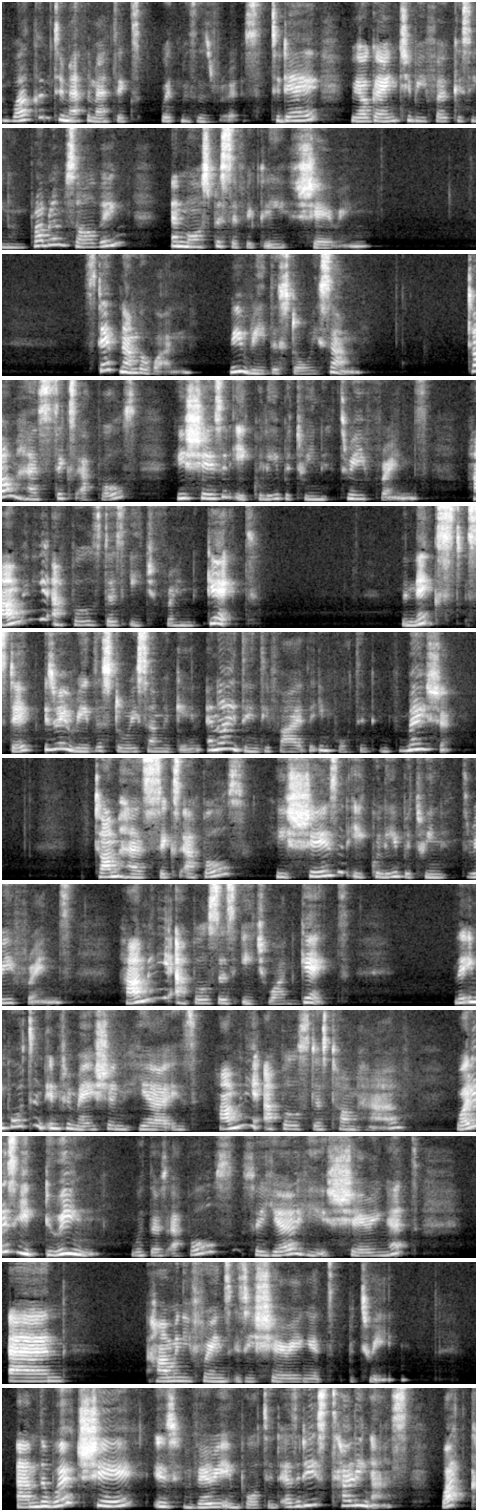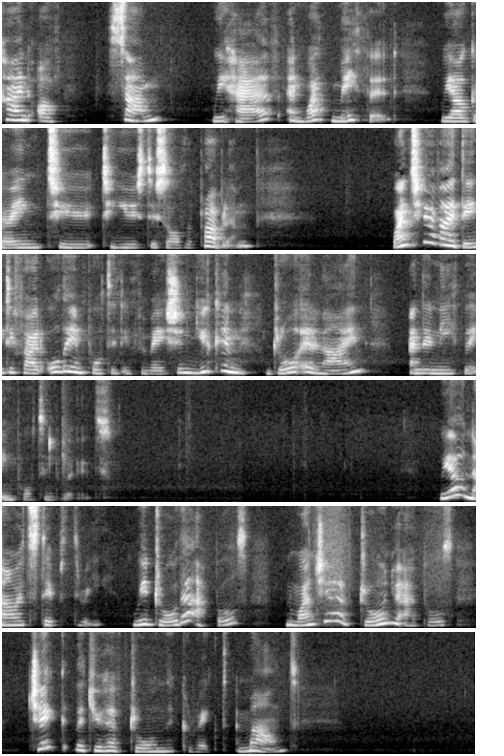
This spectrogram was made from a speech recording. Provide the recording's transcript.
Welcome to Mathematics with Mrs. Roos. Today we are going to be focusing on problem solving and more specifically sharing. Step number one, we read the story sum. Tom has six apples. He shares it equally between three friends. How many apples does each friend get? The next step is we read the story sum again and identify the important information. Tom has six apples. He shares it equally between three friends. How many apples does each one get? The important information here is how many apples does Tom have? What is he doing with those apples? So here he is sharing it. And how many friends is he sharing it between? Um, the word share is very important as it is telling us what kind of sum we have and what method we are going to, to use to solve the problem. Once you have identified all the important information, you can draw a line underneath the important words. We are now at step three. We draw the apples, and once you have drawn your apples, check that you have drawn the correct amount.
